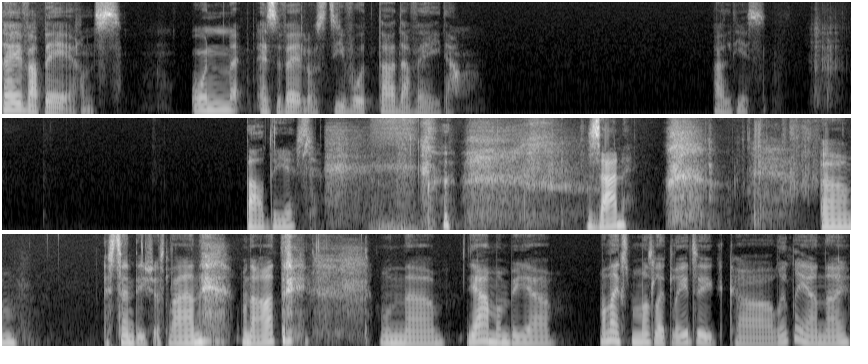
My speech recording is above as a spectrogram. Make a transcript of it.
tēva bērns. Un es vēlos dzīvot tādā veidā. Paldies! Paldies! Zane! Um, es centīšos lēni un ātri. Un, uh, jā, man bija, man liekas, man mazliet līdzīgi kā Lilianai.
